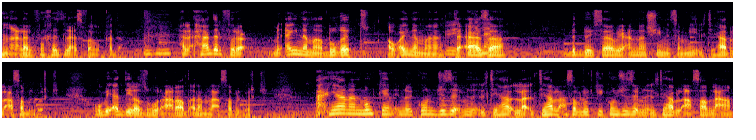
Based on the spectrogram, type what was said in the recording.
من أعلى الفخذ لأسفل القدم. هلا هذا الفرع من أينما ضغط أو أينما تأذى بده يساوي عنا شيء بنسميه التهاب العصب الوركي. وبيؤدي لظهور أعراض ألم العصب الوركي. أحيانا ممكن إنه يكون جزء من التهاب التهاب العصب الوركي يكون جزء من التهاب الأعصاب العام.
